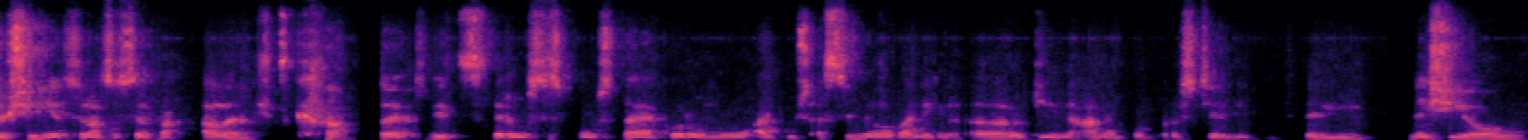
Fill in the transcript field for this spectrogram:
což je něco, na co jsem fakt alergická. To je věc, kterou se spousta jako Romů, ať už asimilovaných uh, rodin, anebo prostě lidí, kteří nežijou,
